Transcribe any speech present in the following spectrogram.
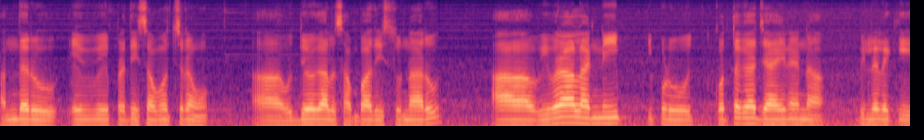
అందరూ ఎవ్రీ ప్రతి సంవత్సరం ఆ, ఉద్యోగాలు సంపాదిస్తున్నారు. ఆ వివరాలన్నీ ఇప్పుడు కొత్తగా జాయిన్ అయిన పిల్లలకి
